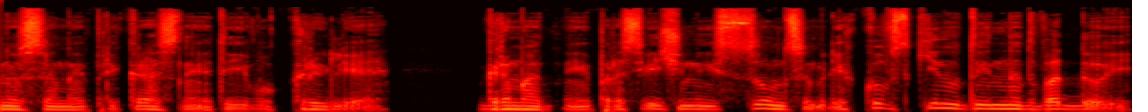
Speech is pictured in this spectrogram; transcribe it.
но самое прекрасное — это его крылья, громадные, просвеченные солнцем, легко вскинутые над водой.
